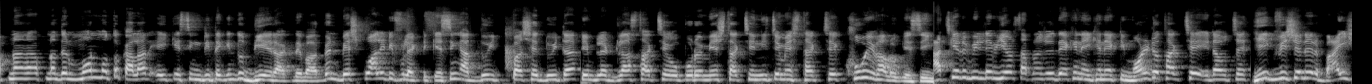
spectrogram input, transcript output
আপনারা আপনাদের মন মতো কালার এই কেসিংটিতে কিন্তু দিয়ে রাখতে পারবেন। বেশ কোয়ালিটিফুল একটি কেসিং। আর দুই পাশে দুইটা টেমপ্লেট গ্লাস থাকছে উপরে মেশ থাকছে, নিচে মেশ থাকছে, খুবই ভালো কেসিং। আজকের বিল্ডে ভিউয়ার্স, আপনারা যদি দেখেন, এখানে একটি মনিটর থাকছে। এটা হচ্ছে হিগ ভিশনের বাইশ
